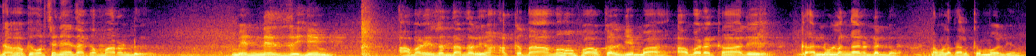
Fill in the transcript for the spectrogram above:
നമുക്ക് കുറച്ച് നേതാക്കന്മാരുണ്ട്. മിൻ നെസ്സിഹിം അവർ ഇതെന്താണെന്നറിയോ അക്കദാമഹും ഫൗക്കൽ ജിബാഹ്. അവരെ കാൽ കല്ലുള്ളം കാലുണ്ടല്ലോ. നമ്മളെ തലക്കം പോലെയാണ്.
